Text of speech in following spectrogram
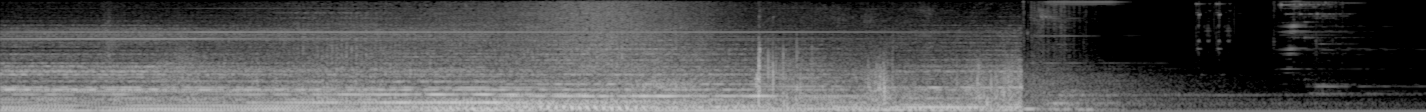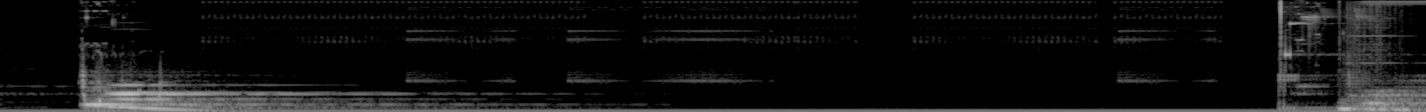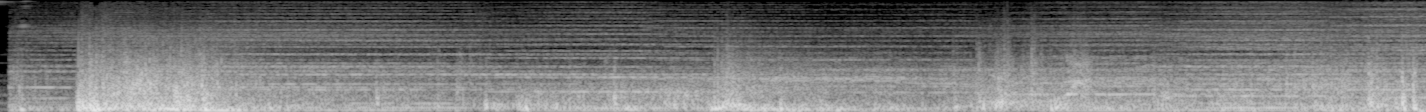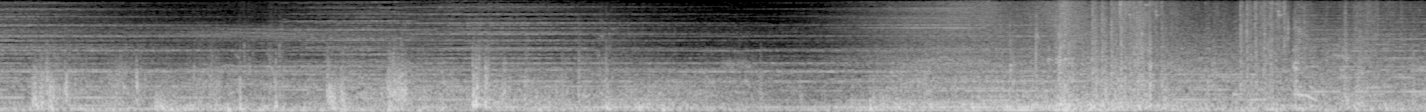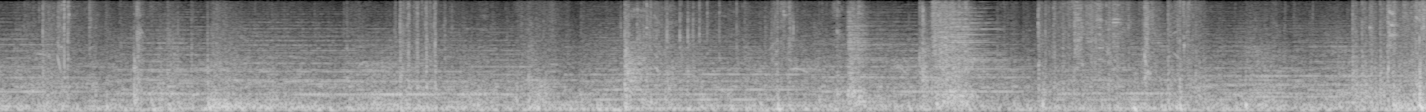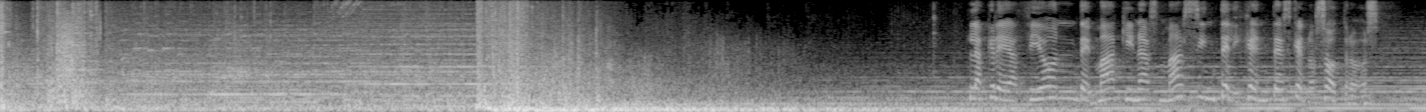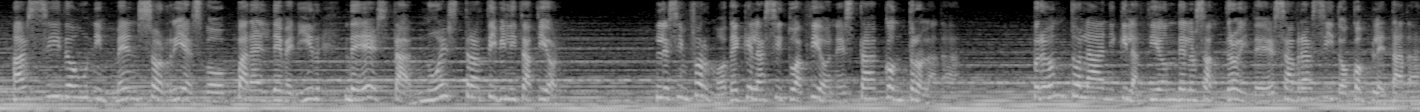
La creación de máquinas más inteligentes que nosotros ha sido un inmenso riesgo para el devenir de esta nuestra civilización. Les informo de que la situación está controlada. Pronto la aniquilación de los androides habrá sido completada.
